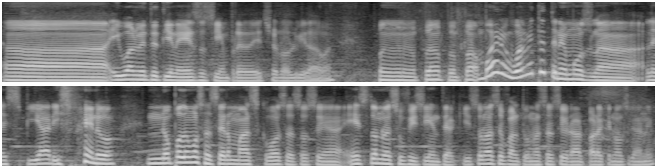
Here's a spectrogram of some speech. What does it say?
Ah, igualmente tiene eso siempre, de hecho, lo olvidaba. Bueno, igualmente tenemos la, la Espiaris, pero no podemos hacer más cosas. O sea, esto no es suficiente aquí. Solo hace falta un hacer para que nos gane.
